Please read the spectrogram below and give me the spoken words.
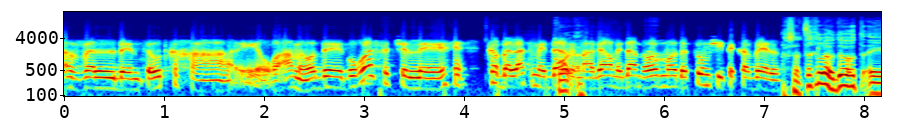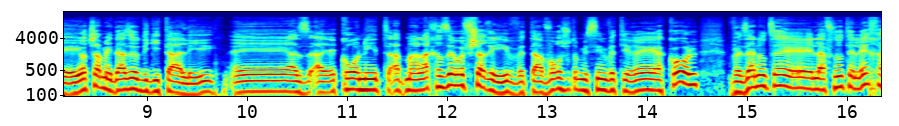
אבל באמצעות ככה אה, הוראה מאוד אה, גורפת של אה, קבלת מידע כל- ומאגר מידע מאוד מאוד עצום שהיא תקבל. עכשיו צריך להודות, היות שהמידע הזה הוא דיגיטלי, אז עקרונית, המהלך הזה הוא אפשרי, ותעבור רשות המיסים ותראה הכל, וזה אני רוצה להפנות אליך,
